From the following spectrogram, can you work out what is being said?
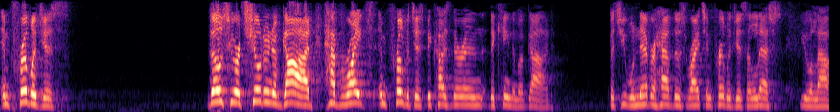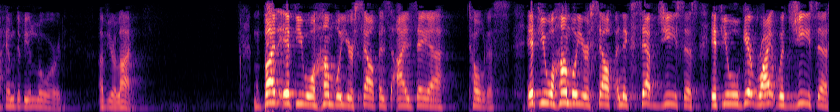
and privileges those who are children of God have rights and privileges because they're in the kingdom of God. But you will never have those rights and privileges unless you allow Him to be Lord of your life. But if you will humble yourself, as Isaiah told us, if you will humble yourself and accept Jesus, if you will get right with Jesus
